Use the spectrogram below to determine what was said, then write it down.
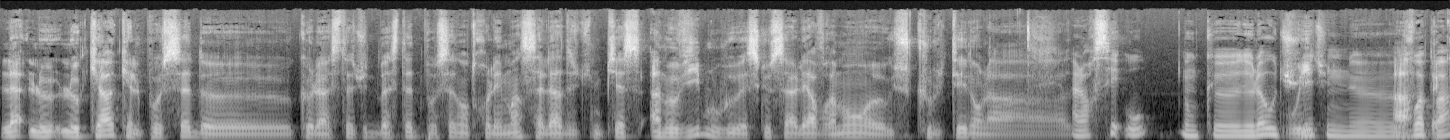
Là, le, le cas qu'elle possède, euh, que la statue de Bastet possède entre les mains, ça a l'air d'être une pièce amovible ou est-ce que ça a l'air vraiment euh, sculpté dans la. Alors c'est haut, donc euh, de là où tu Oui. es, tu ne ah, vois pas.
